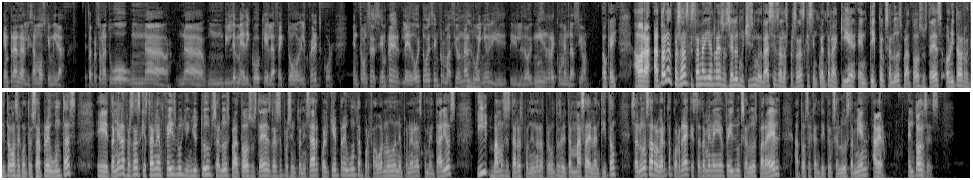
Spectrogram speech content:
siempre analizamos que, mira, esta persona tuvo una, un bill de médico que le afectó el credit score. Entonces siempre le doy toda esa información al dueño y, le doy mi recomendación. Ok. Ahora, a todas las personas que están ahí en redes sociales, muchísimas gracias. A las personas que se encuentran aquí en, TikTok, saludos para todos ustedes. Ahorita un ratito vamos a contestar preguntas. Eh, también a las personas que están en Facebook y en YouTube, saludos para todos ustedes. Gracias por sintonizar. Cualquier pregunta, por favor, no duden en poner en los comentarios. Y vamos a estar respondiendo a las preguntas ahorita más adelantito. Saludos a Roberto Correa, que está también ahí en Facebook. Saludos para él. A todos acá en TikTok, saludos también. A ver, entonces...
